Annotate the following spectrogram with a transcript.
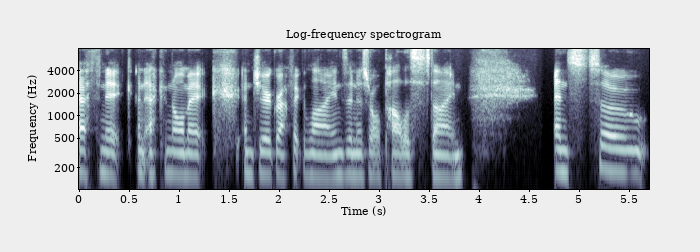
ethnic and economic and geographic lines in Israel Palestine. And so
